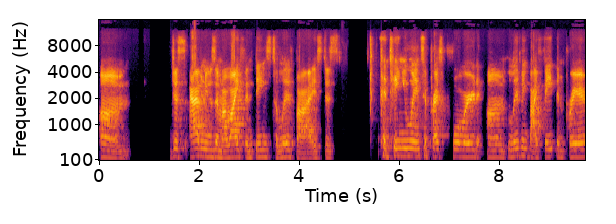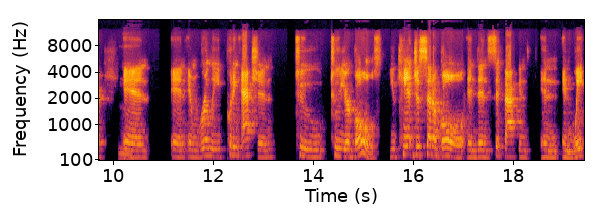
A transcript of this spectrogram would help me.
um, just avenues in my life and things to live by is just continuing to press forward, um, living by faith and prayer mm. and and and really putting action to to your goals. You can't just set a goal and then sit back and and and wait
